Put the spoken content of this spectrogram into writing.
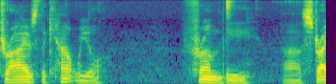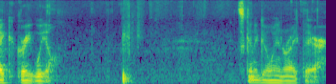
drives the count wheel from the uh, strike great wheel. It's going to go in right there.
